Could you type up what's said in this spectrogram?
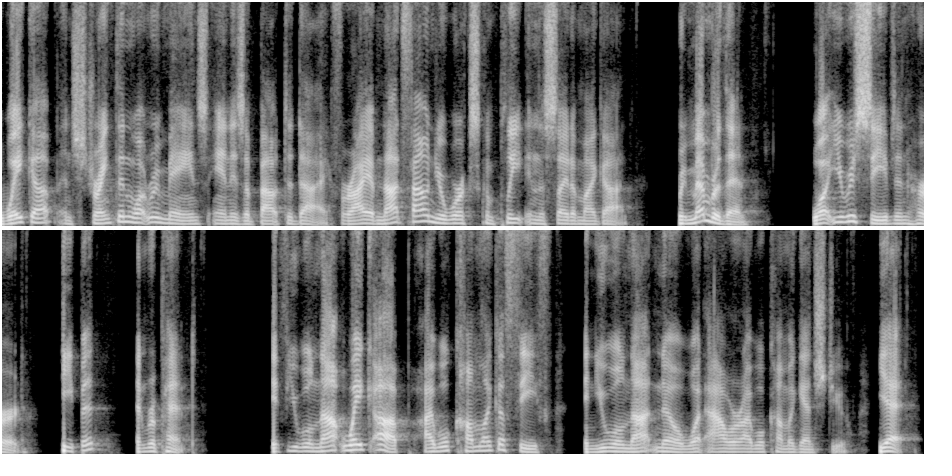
Wake up and strengthen what remains and is about to die, for I have not found your works complete in the sight of my God. Remember then what you received and heard, keep it and repent. If you will not wake up, I will come like a thief, and you will not know what hour I will come against you. Yet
